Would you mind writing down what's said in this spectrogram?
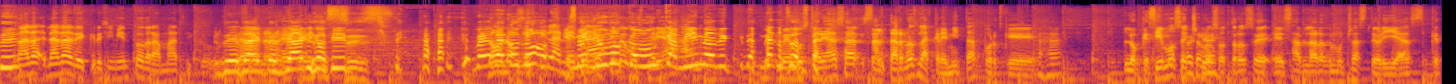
Sí. Nada, nada de crecimiento dramático. güey. Sí, Exacto, ya dijo sí. es- es- Pero No, no, no, es no, que la no, hubo me como un gustaría- camino de... me, me gustaría sa- saltarnos la cremita porque Ajá. Lo que sí hemos hecho nosotros eh, es hablar de muchas teorías que,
